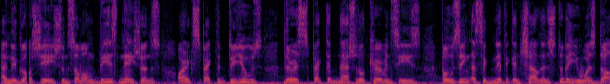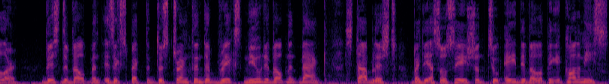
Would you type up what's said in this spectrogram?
and negotiations among these nations are expected to use their respective national currencies, posing a significant challenge to the US dollar. This development is expected to strengthen the BRICS new development bank, established by the Association to Aid Developing Economies.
